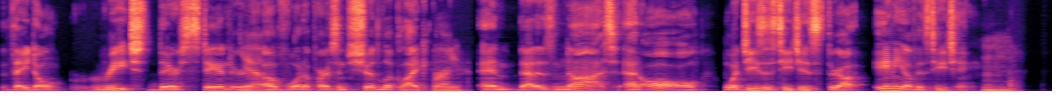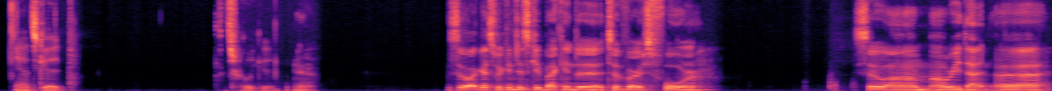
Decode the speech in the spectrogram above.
they don't reach their standard Yeah. of what a person should look like. Right. And that is not at all what Jesus teaches throughout any of his teaching. hmm Yeah, it's good. That's really good. Yeah. So I guess we can just get back into to verse four. So um, I'll read that. Uh,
